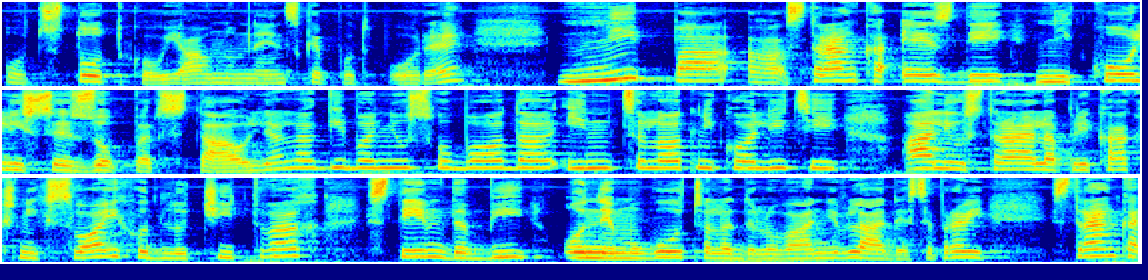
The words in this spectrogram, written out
odstotkov javnomnenjske podpore, ni pa a, stranka SD nikoli se zoprstavljala gibanju Svoboda in celotni koaliciji ali ustrajala pri kakšnih svojih odločitvah s tem, da bi onemogočala delovanje vlade. Se pravi, stranka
